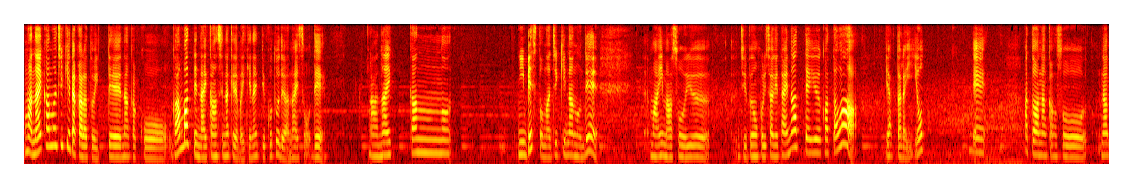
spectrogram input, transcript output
まあ、内観の時期だからといってなんかこう頑張って内観しなければいけないっていうことではないそうであ内観のにベストな時期なので、まあ、今そういう自分を掘り下げたいなっていう方はやったらいいよ。であとはなんかそうな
